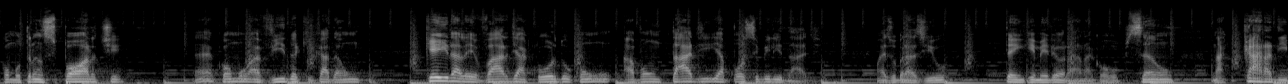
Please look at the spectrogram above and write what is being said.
como o transporte, né, como a vida que cada um queira levar de acordo com a vontade e a possibilidade. Mas o Brasil tem que melhorar na corrupção, na cara de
